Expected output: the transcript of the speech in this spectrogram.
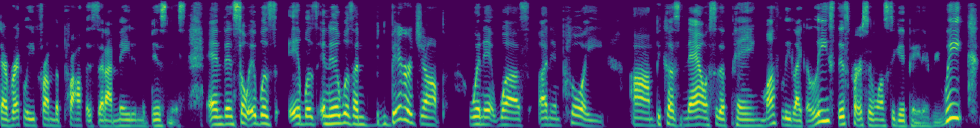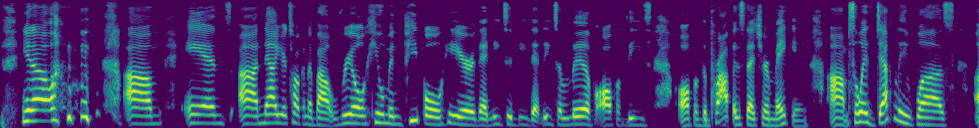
directly from the profits that I made in the business. And then so it was, it was, and it was a bigger jump when it was an employee um, because now instead of paying monthly like a lease, this person wants to get paid every week, you know? um, and, uh, now you're talking about real human people here that need to be, that need to live off of these, off of the profits that you're making. Um, so it definitely was, uh,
